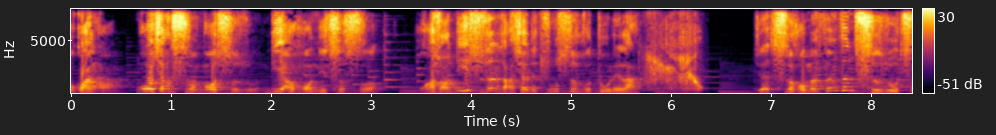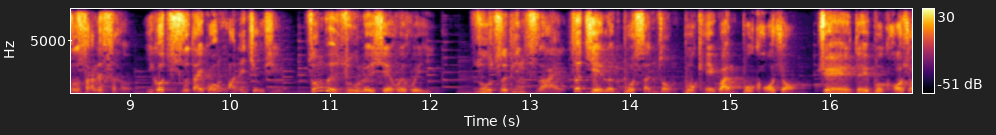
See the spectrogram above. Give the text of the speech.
不管哦，我想死我吃肉，你要活你吃屎。话说你是人咋晓得猪是无毒的啦？就在吃货们纷纷吃肉自杀的时候，一个自带光环的救星——中国肉类协会回应：乳制品致癌，这结论不慎重、不客观、不科学，绝对不科学。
